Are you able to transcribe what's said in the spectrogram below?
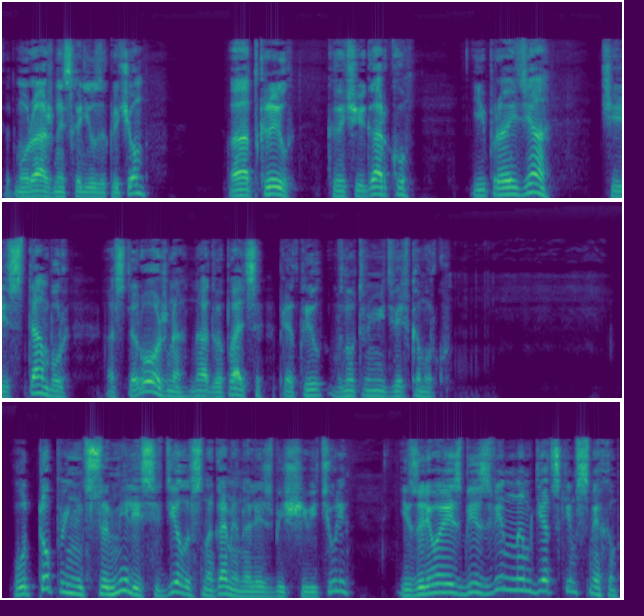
Поэтому ражный сходил за ключом — открыл кочегарку и, пройдя через тамбур, осторожно на два пальца приоткрыл внутреннюю дверь в коморку. Утопленница Мили сидела с ногами на лесбище Витюли и, заливаясь безвинным детским смехом,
